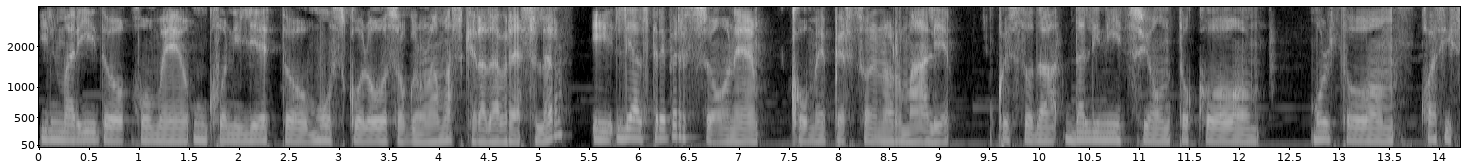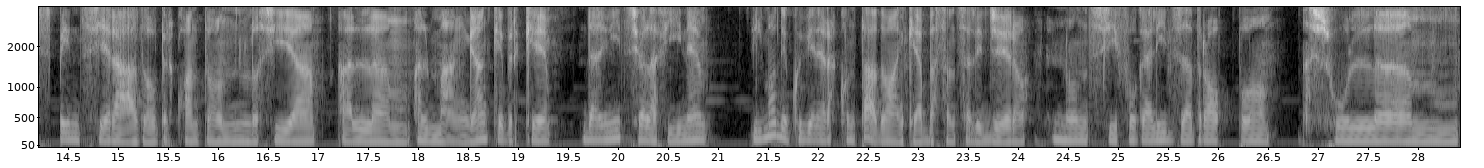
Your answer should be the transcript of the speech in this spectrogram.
il marito come un coniglietto muscoloso con una maschera da wrestler e le altre persone come persone normali. Questo dà dall'inizio un tocco molto quasi spensierato per quanto non lo sia al, al manga, anche perché dall'inizio alla fine il modo in cui viene raccontato anche è abbastanza leggero, non si focalizza troppo sul, um,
